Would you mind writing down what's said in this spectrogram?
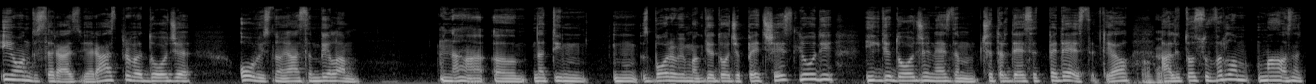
I onda se razvije rasprava, dođe, ovisno, ja sam bila na, e, na tim zborovima gdje dođe 5-6 ljudi i gdje dođe, ne znam, 40-50, jel? Ali to su vrlo malo, znači,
